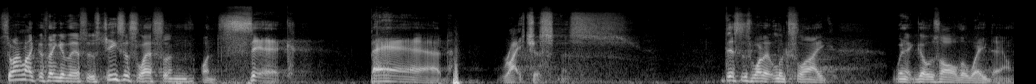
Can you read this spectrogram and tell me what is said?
So I like to think of this as Jesus' lesson on sick, bad righteousness. This is what it looks like when it goes all the way down.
